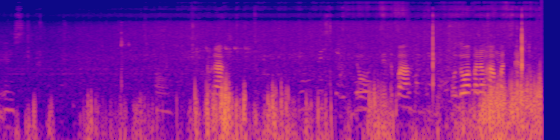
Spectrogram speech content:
1 inch. Oh. Saka, oh, dito pa. Magawa ka ng apat set. Mo.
